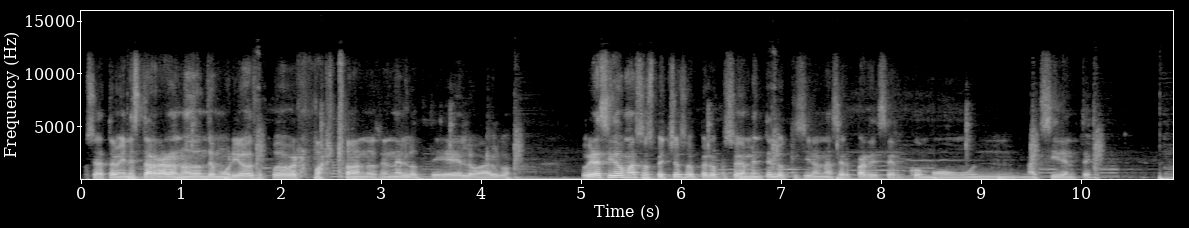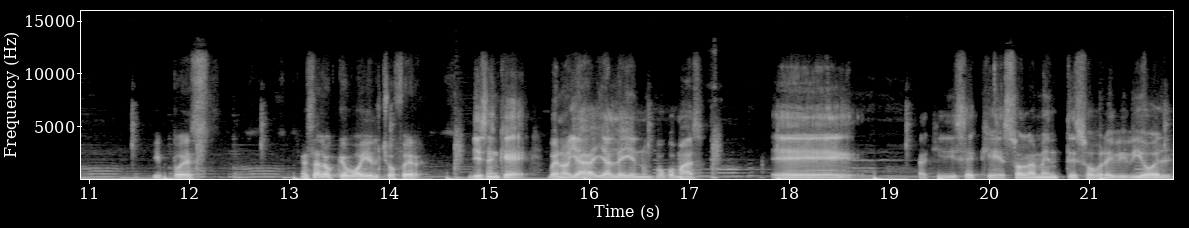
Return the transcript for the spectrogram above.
O sea, también está raro, ¿no? ¿Dónde murió? Se pudo haber muerto, no sé, en el hotel o algo. Hubiera sido más sospechoso, pero pues obviamente lo quisieron hacer parecer como un accidente. Y pues es a lo que voy, el chofer. Dicen que, bueno, ya, ya leyendo un poco más, eh, aquí dice que solamente sobrevivió el,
